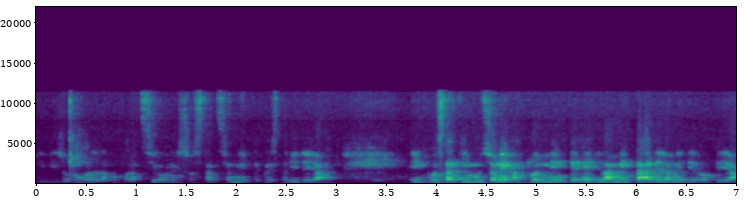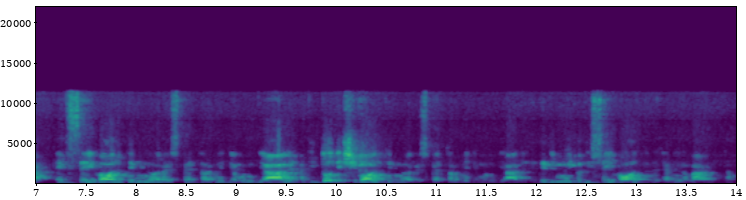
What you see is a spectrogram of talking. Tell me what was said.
diviso il numero della popolazione, sostanzialmente questa è l'idea. è in costante diminuzione attualmente è la metà della media europea, è 6 volte minore rispetto alla media mondiale, di 12 volte minore rispetto alla media mondiale ed è diminuito di 6 volte negli anni 90.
